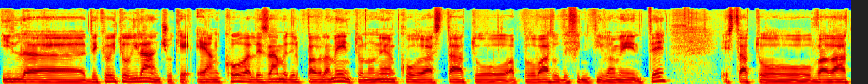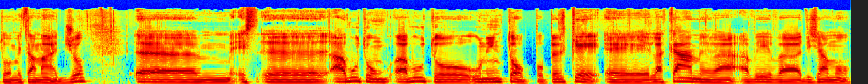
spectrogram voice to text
il uh, decreto rilancio che è ancora all'esame del Parlamento, non è ancora stato approvato definitivamente, è stato varato a metà maggio, ehm, eh, ha, avuto un, ha, avuto un, intoppo perché eh, la Camera aveva, diciamo,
